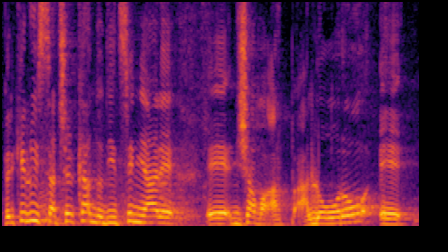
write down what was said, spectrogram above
perché lui sta cercando di insegnare eh, diciamo, a, a loro e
